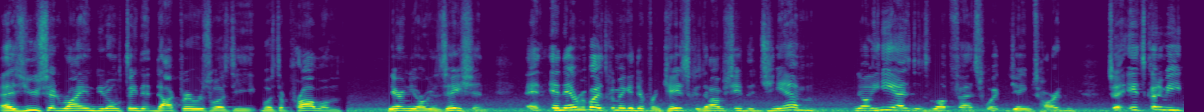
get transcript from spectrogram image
As you said, Ryan, you don't think that Doc Rivers was the was the problem there in the organization, and and everybody's going to make a different case because obviously the GM, you know, he has his love fest with James Harden, so it's going to be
